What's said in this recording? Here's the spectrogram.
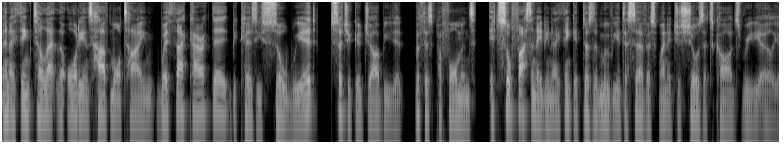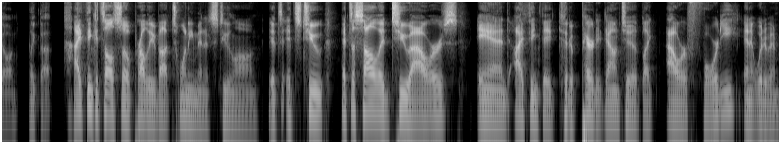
And I think to let the audience have more time with that character because he's so weird, such a good job he did with his performance. It's so fascinating. I think it does the movie a disservice when it just shows its cards really early on like that. I think it's also probably about 20 minutes too long. It's it's too it's a solid 2 hours and I think they could have pared it down to like hour 40 and it would have been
